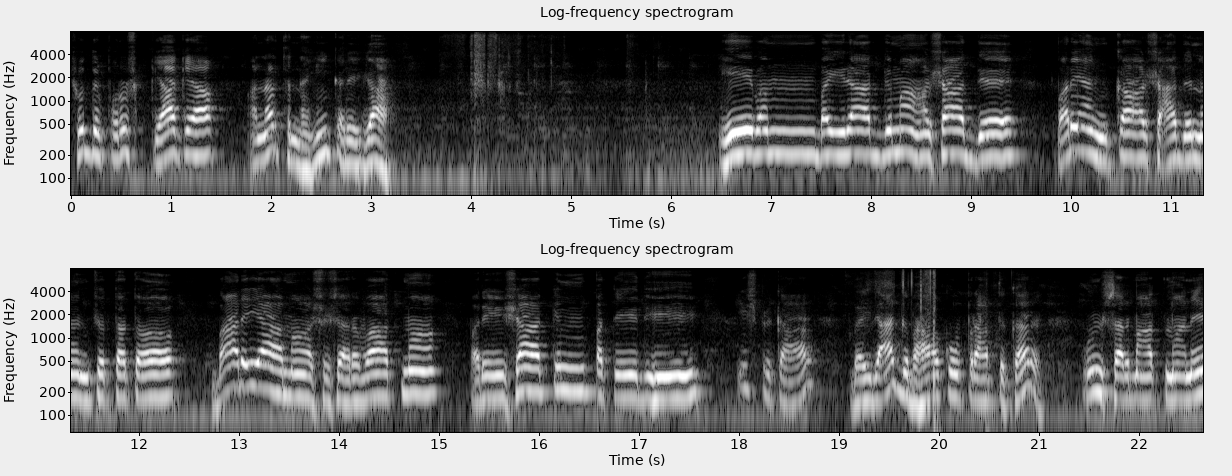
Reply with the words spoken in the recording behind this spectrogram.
क्षुद्र पुरुष क्या क्या अनर्थ नहीं करेगा? एवं वैराग्यमासाद्य पर्यंका साधन तत बारयामास सर्वात्मा परेशा किम पतेधि इस प्रकार वैराग्य भाव को प्राप्त कर उन सर्वात्मा ने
